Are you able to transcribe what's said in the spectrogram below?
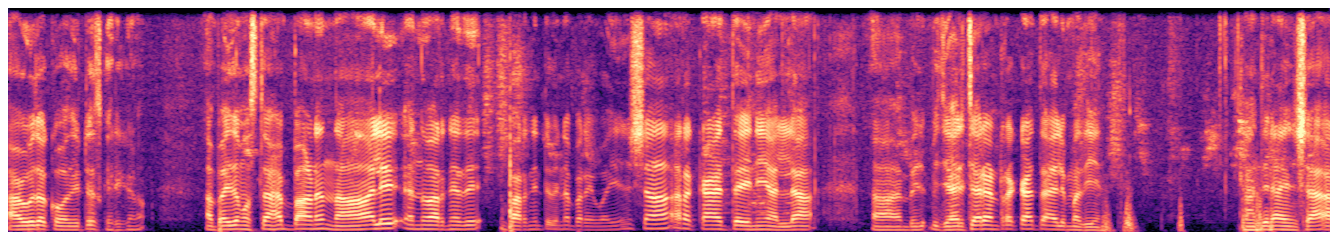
അഴുതൊക്കെ ഓതിയിട്ട് നിസ്കരിക്കണം. അപ്പോൾ ഇത് മുസ്തഹബാണ് നാല് എന്ന് പറഞ്ഞത്. പറഞ്ഞിട്ട് പിന്നെ പറയും വൈൻഷാ റക്കായത്തെ ഇനി അല്ല. വിചാരിച്ച രണ്ടരക്കായത്തായാലും മതി അതിനാ ഇൻഷാ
